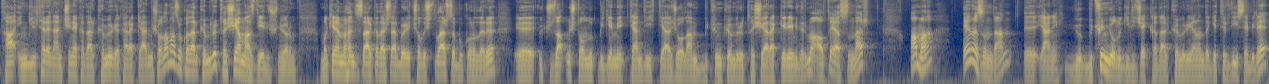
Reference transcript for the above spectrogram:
ta İngiltere'den Çin'e kadar kömür yakarak gelmiş olamaz, o kadar kömürü taşıyamaz diye düşünüyorum. Makine mühendisi arkadaşlar böyle çalıştılarsa bu konuları e, 360 tonluk bir gemi kendi ihtiyacı olan bütün kömürü taşıyarak gelebilir mi? Alta yazsınlar. Ama en azından e, yani bütün yolu gidecek kadar kömürü yanında getirdiyse bile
